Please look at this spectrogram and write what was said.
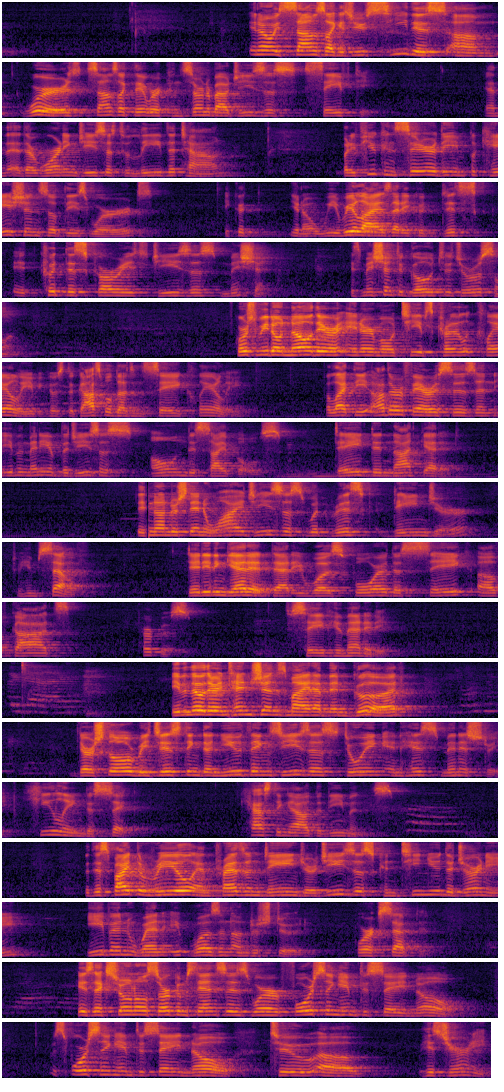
You know, it sounds like as you see these um, words, sounds like they were concerned about Jesus' safety. And they're warning Jesus to leave the town. But if you consider the implications of these words, it could you know, we realize that it could, dis- it could discourage Jesus' mission, his mission to go to Jerusalem. Of course, we don't know their inner motives clearly because the gospel doesn't say clearly. But like the other Pharisees and even many of the Jesus' own disciples, they did not get it. They didn't understand why Jesus would risk danger to himself they didn't get it that it was for the sake of God's purpose to save humanity. Even though their intentions might have been good, they're still resisting the new things Jesus doing in his ministry, healing the sick, casting out the demons. But despite the real and present danger, Jesus continued the journey even when it wasn't understood or accepted. His external circumstances were forcing him to say no. It was forcing him to say no to uh, his journey.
